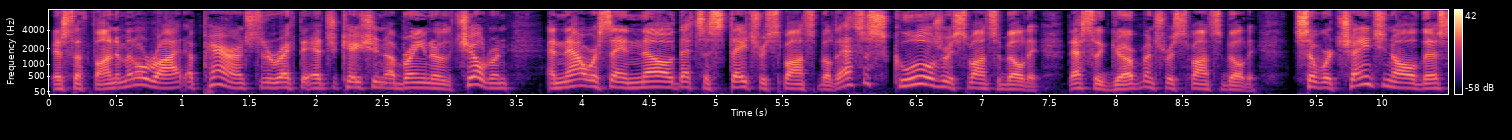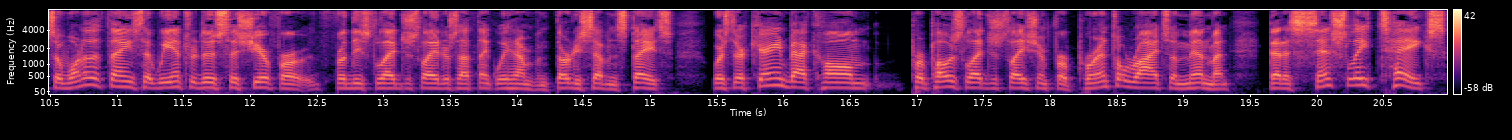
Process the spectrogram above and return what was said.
It's the fundamental right of parents to direct the education of bringing of the children. And now we're saying, no, that's a state's responsibility. That's a school's responsibility. That's the government's responsibility. So we're changing all this. So one of the things that we introduced this year for, for these legislators, I think we had them from 37 states, was they're carrying back home proposed legislation for parental rights amendment that essentially takes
